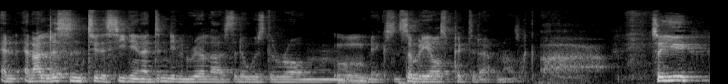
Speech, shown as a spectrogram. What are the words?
and, and I listened to the CD and I didn't even realize that it was the wrong mix, and somebody else picked it up, and I was like, ah. So you,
